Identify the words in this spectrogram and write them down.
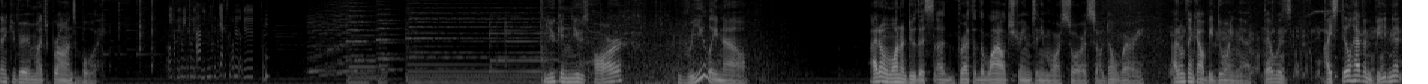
Thank you very much, Bronze Boy. You can use R? Really now? I don't want to do this uh, Breath of the Wild streams anymore, Sora, so don't worry. I don't think I'll be doing that. There was... I still haven't beaten it,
